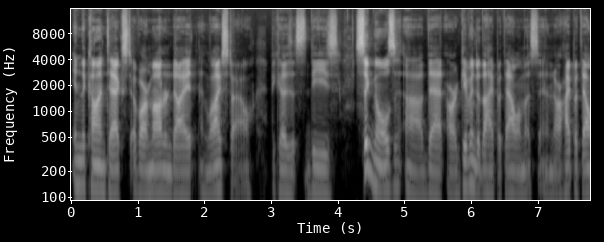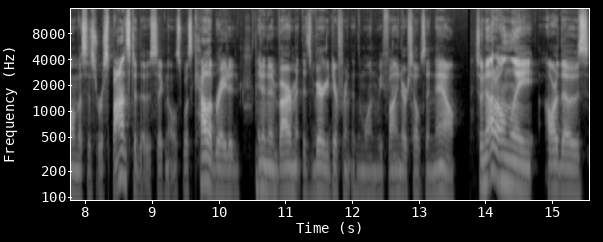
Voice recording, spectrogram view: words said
in the context of our modern diet and lifestyle because it's these signals uh, that are given to the hypothalamus, and our hypothalamus's response to those signals was calibrated in an environment that's very different than the one we find ourselves in now. So, not only are those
